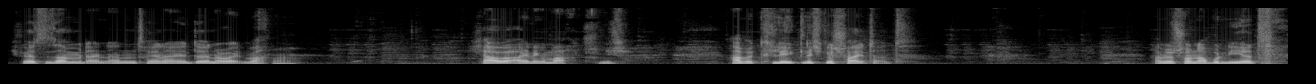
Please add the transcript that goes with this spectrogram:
Ich werde zusammen mit einem anderen Trainer Dynamite machen. Ich habe eine gemacht. Ich habe kläglich gescheitert. Haben wir schon abonniert?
